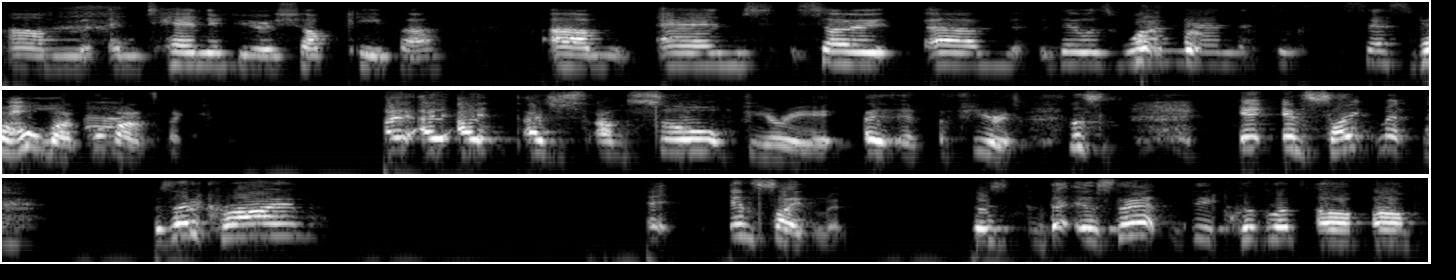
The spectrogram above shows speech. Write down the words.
um, and ten if you're a shopkeeper. Um, and so um, there was one man that successfully. Well, hold on, hold on a second. I, I, I just, I'm so furious. Furious. Listen, incitement is that a crime? Incitement is is that the equivalent of, of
